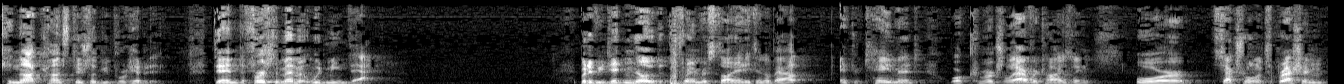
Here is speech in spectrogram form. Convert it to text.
cannot constitutionally be prohibited, then the First Amendment would mean that. But if you didn't know that the framers thought anything about entertainment or commercial advertising or sexual expression,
